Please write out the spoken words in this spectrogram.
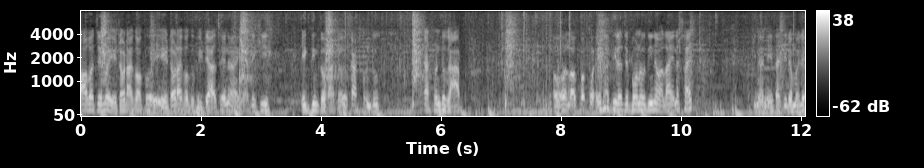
अब चाहिँ म हेटौँडा गएको हेटौँडा गएको भिडियो हाल्छु होइन? यहाँदेखि एक दिनको बाटो काठमाडौँ। काठमाडौँको हाफ। अब लगभग म यतातिर चाहिँ बनाउँदिनँ होला होइन सायद? किनभने यतातिर मैले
